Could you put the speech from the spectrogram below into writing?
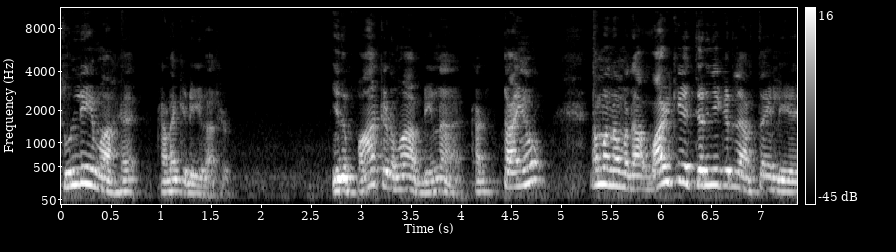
துல்லியமாக கணக்கிடுகிறார்கள். இது பார்க்கணுமா அப்படின்னா கட்டாயம் நம்ம நம்ம வாழ்க்கையை தெரிஞ்சுக்கிறதுல அர்த்தம் இல்லையே.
